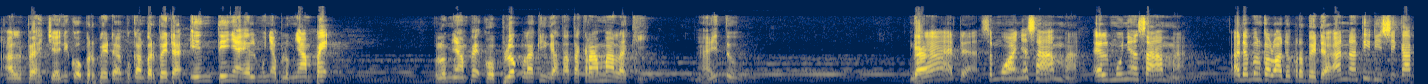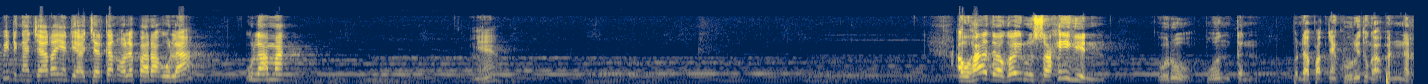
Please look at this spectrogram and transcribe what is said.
Al-Bahjah ini kok berbeda? Bukan berbeda, intinya ilmunya belum nyampe. Belum nyampe goblok lagi, nggak tata krama lagi. Nah itu. nggak ada, semuanya sama, ilmunya sama. Adapun kalau ada perbedaan nanti disikapi dengan cara yang diajarkan oleh para ula, ulama. Ya. Au hadza ghairu sahihin. Guru, punten, pendapatnya guru itu nggak benar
